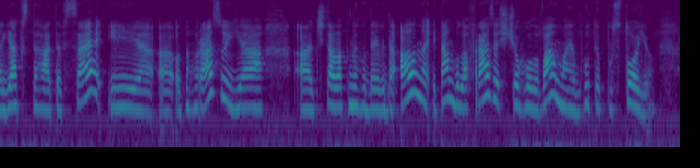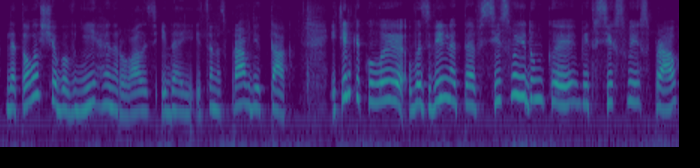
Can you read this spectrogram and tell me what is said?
як встигати все. І е, одного разу я читала книгу Девіда Аллена, і там була фраза, що голова має бути пустою для того, щоб в ній генерувались ідеї. І це насправді так. І тільки коли ви звільните всі свої думки від всіх своїх справ,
